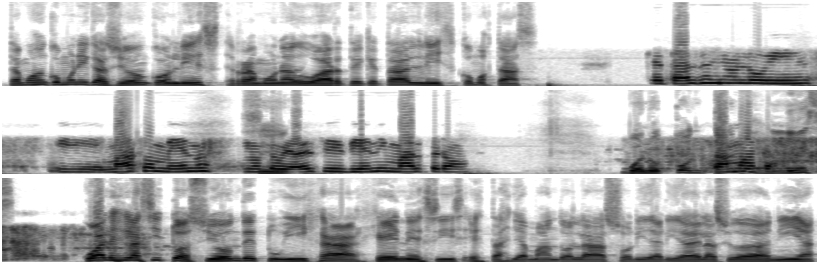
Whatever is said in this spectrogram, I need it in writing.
Estamos en comunicación con Liz Ramona Duarte. ¿Qué tal, Liz? ¿Cómo estás? ¿Qué tal, señor Luis? Y más o menos, no Sí. te voy a decir bien ni mal, pero Bueno, contanos, Liz, ¿cuál es la situación de tu hija Génesis? ¿Estás llamando a la solidaridad de la ciudadanía?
